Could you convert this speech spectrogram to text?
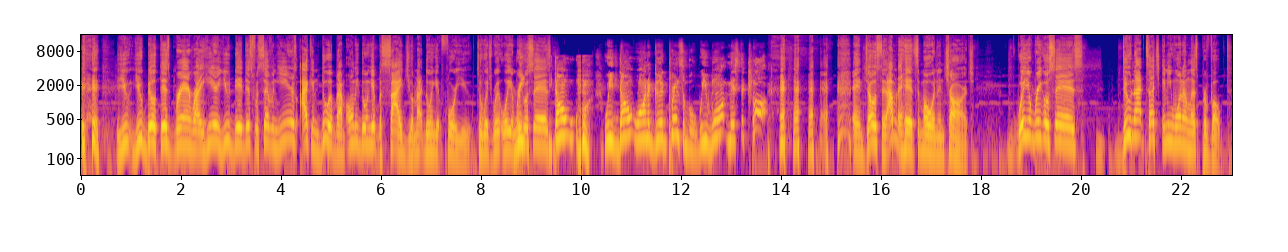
you you built this brand right here. You did this for seven years. I can do it, but I'm only doing it beside you. I'm not doing it for you. To which William Regal says, "Don't we don't want a good principal. We want Mister Clark." and Joe said, "I'm the head Samoan in charge." William Regal says, "Do not touch anyone unless provoked."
